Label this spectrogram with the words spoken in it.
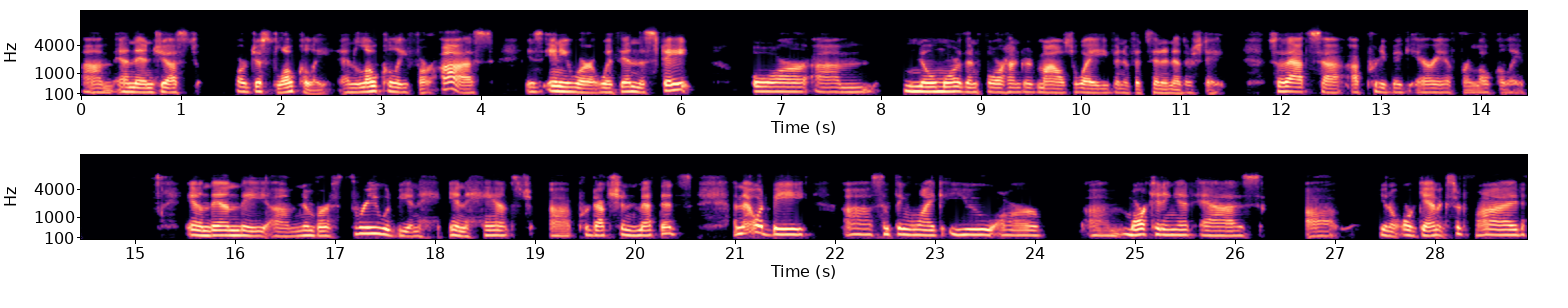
Um, and then just or just locally. And locally for us is anywhere within the state or um, no more than 400 miles away, even if it's in another state. So that's a, a pretty big area for locally. And then the um, number three would be enhanced uh, production methods. And that would be uh, something like you are um, marketing it as, uh, you know, organic certified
